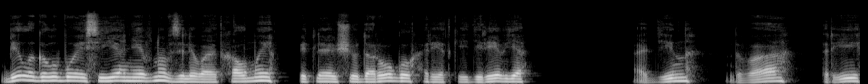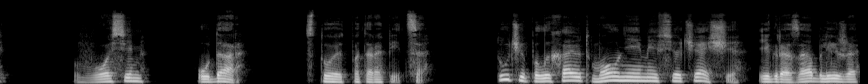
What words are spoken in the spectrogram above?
Бело-голубое сияние вновь заливает холмы, петляющую дорогу, редкие деревья. Один, два, три, восемь. Удар. Стоит поторопиться. Тучи полыхают молниями все чаще, и гроза ближе.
